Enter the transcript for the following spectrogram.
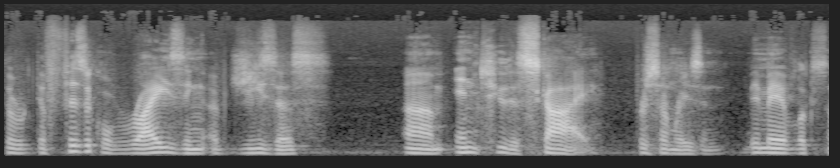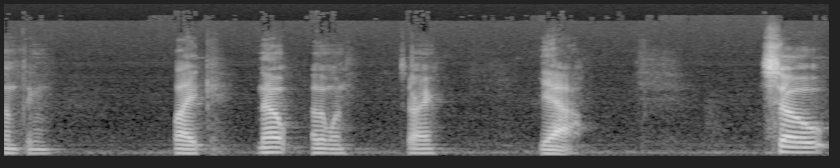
the, the physical rising of Jesus um, into the sky for some reason. It may have looked something like, no, other one, sorry. Yeah. So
